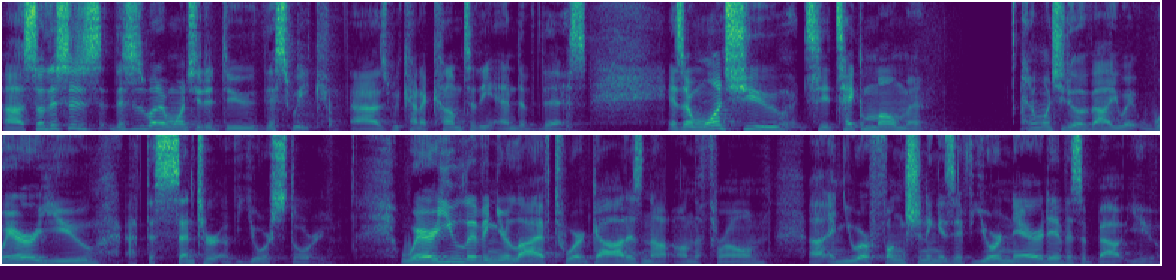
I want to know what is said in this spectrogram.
Uh, so this is, this is what I want you to do this week uh, as we kind of come to the end of this, is I want you to take a moment and I want you to evaluate where are you at the center of your story? Where are you living your life to where God is not on the throne uh, and you are functioning as if your narrative is about you?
